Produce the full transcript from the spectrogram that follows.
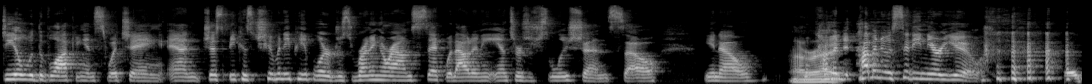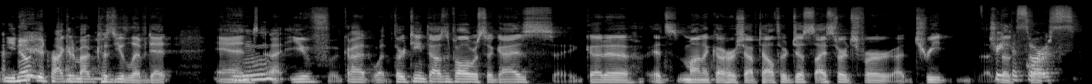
deal with the blocking and switching. And just because too many people are just running around sick without any answers or solutions. So, you know, All right. come, into, come into a city near you. you know what you're talking about because you lived it. And mm-hmm. uh, you've got what 13,000 followers. So guys, go to it's Monica Hershaft Health or just I searched for uh, treat treat the, the source.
